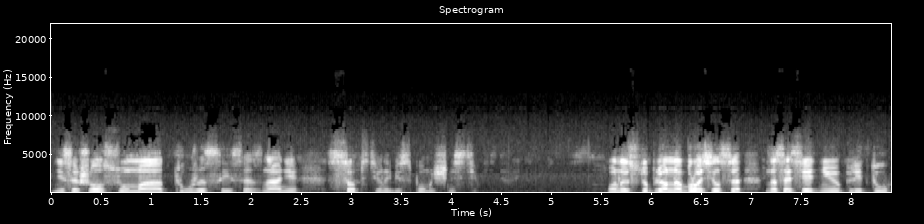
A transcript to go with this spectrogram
не сошел с ума от ужаса и сознания собственной беспомощности. Он иступленно бросился на соседнюю плиту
